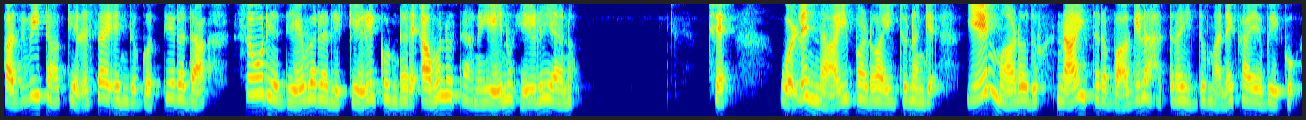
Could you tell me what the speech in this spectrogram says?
ಅದ್ವಿತ ಕೆಲಸ ಎಂದು ಗೊತ್ತಿರದ ಸೂರ್ಯ ದೇವರಲ್ಲಿ ಕೇಳಿಕೊಂಡರೆ ಅವನು ತಾನು ಏನು ಹೇಳಿಯಾನು? ಛೆ ಒಳ್ಳೆ ನಾಯಿ ಪಾಡು ಆಯಿತು ನನಗೆ ಏನು ಮಾಡೋದು? ನಾಯಿ ಥರ ಬಾಗಿಲ ಹತ್ತಿರ ಇದ್ದು ಮನೆ ಕಾಯಬೇಕು.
